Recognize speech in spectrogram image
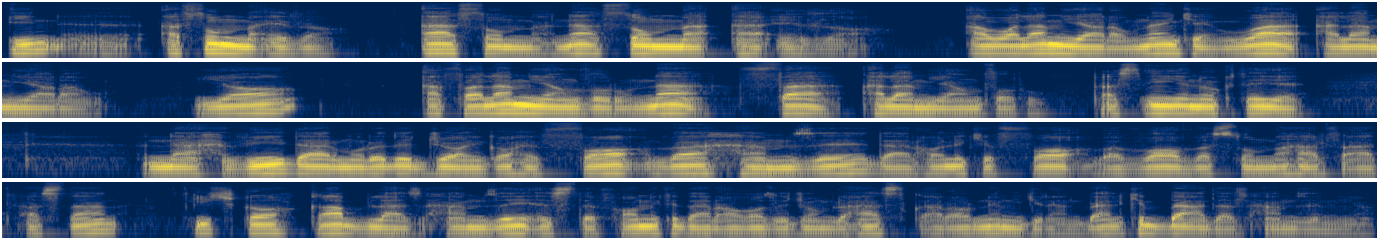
این اثم اذا اثم نه ثم اذا اولم یرو نه که و علم یرو یا افلم ینظرو نه ف علم ینظرو پس این یه نکته نحوی در مورد جایگاه فا و همزه در حالی که فا و واو و سمه حرف عطف هستند. هیچگاه قبل از همزه استفهامی که در آغاز جمله هست قرار نمی‌گیرند بلکه بعد از همزه میان.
